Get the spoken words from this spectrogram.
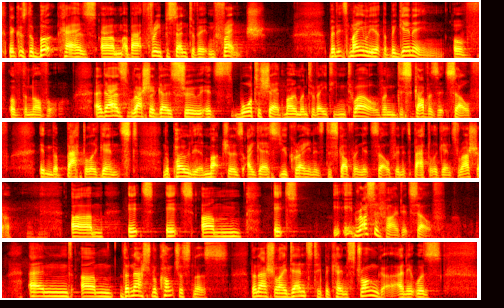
because the book has um, about 3% of it in French, but it's mainly at the beginning of, of the novel. And as Russia goes through its watershed moment of 1812 and discovers itself in the battle against Napoleon, much as I guess Ukraine is discovering itself in its battle against Russia, um, it's, um, it's, it, it Russified itself. And um, the national consciousness, the national identity became stronger, and it was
